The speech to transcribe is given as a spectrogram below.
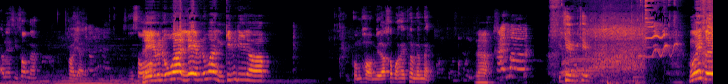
เอาเลยสีส้มนะห่อใหญ่ เดี๋ยวได้ไหมสีส้มเลมันอ้วน เลมันอ้วน กินไม่ดีหรอกผมผอมอยู่แล้วเขาบอกให้เพิ่มน้ำหนักเหรอใครบอกพี่คิมพี่คิมมึงไม่เคย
